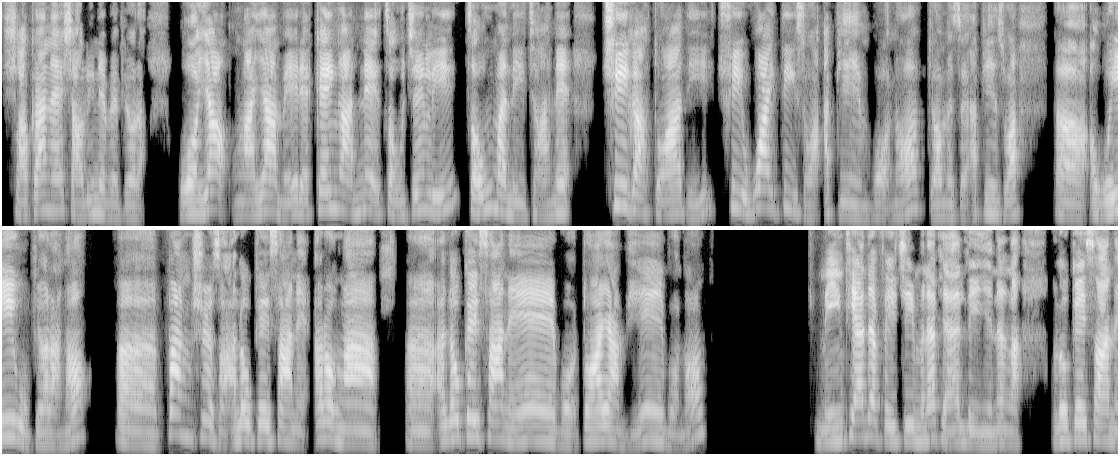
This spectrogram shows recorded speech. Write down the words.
小干呢？小林那边表了，我要俺亚美的跟俺那总经理、总经理家呢去个多地，去外地说阿边不喏，专门说阿边说呃维护表了喏，呃办事说阿罗给啥呢？阿罗啊呃阿罗给啥呢？不多亚美不喏，明天的飞机们那边领那个阿罗给啥呢？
